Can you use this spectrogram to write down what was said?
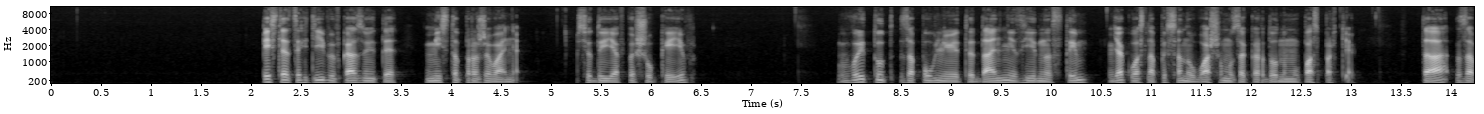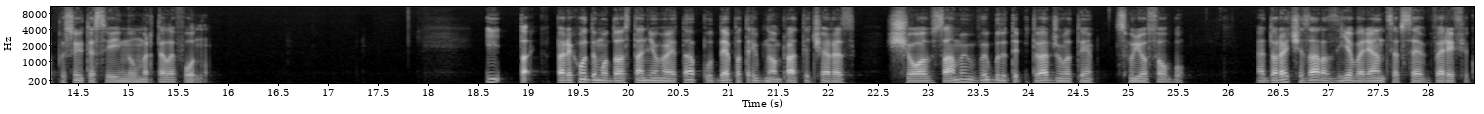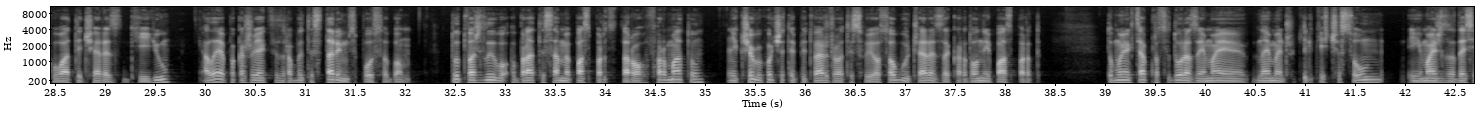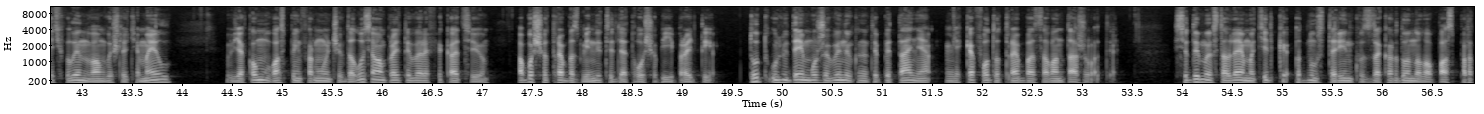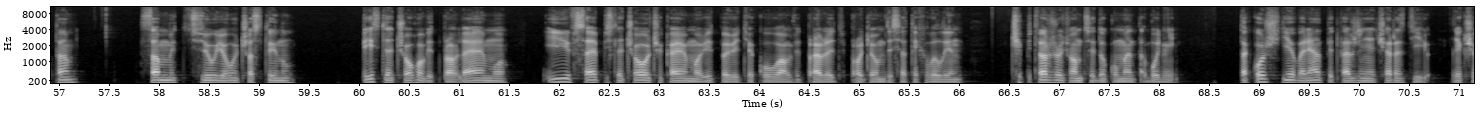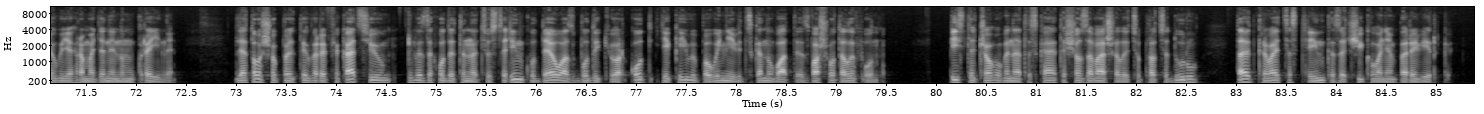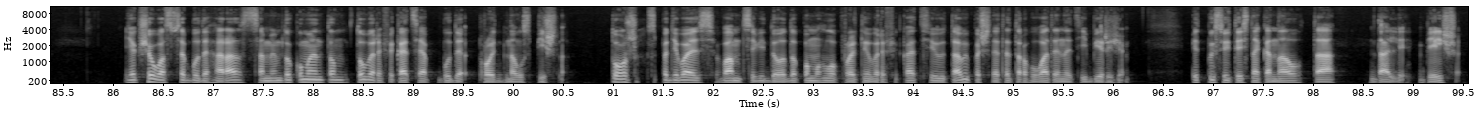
Після цих дій ви вказуєте місто проживання. Сюди я впишу Київ. Ви тут заповнюєте дані згідно з тим, як у вас написано у вашому закордонному паспорті, та записуєте свій номер телефону. І так, переходимо до останнього етапу, де потрібно обрати через що саме ви будете підтверджувати свою особу. Е, До речі, зараз є варіант це все верифікувати через дію, але я покажу, як це зробити старим способом. Тут важливо обрати саме паспорт старого формату, якщо ви хочете підтверджувати свою особу через закордонний паспорт. Тому як ця процедура займає найменшу кількість часу, і майже за 10 хвилин вам вишлють емейл, в якому вас поінформують, чи вдалося вам пройти верифікацію, або що треба змінити для того, щоб її пройти. Тут у людей може виникнути питання, яке фото треба завантажувати. Сюди ми вставляємо тільки одну сторінку з закордонного паспорта, саме цю його частину, після чого відправляємо, і все, після чого чекаємо відповідь, яку вам відправлять протягом 10 хвилин, чи підтверджують вам цей документ або ні. Також є варіант підтвердження через дію, якщо ви є громадянином України. Для того, щоб пройти верифікацію, ви заходите на цю сторінку, де у вас буде QR-код, який ви повинні відсканувати з вашого телефону. Після чого ви натискаєте, що завершили цю процедуру, та відкривається сторінка з очікуванням перевірки. Якщо у вас все буде гаразд з самим документом, то верифікація буде пройдена успішно. Тож, сподіваюсь, вам це відео допомогло пройти верифікацію та ви почнете торгувати на цій біржі. Підписуйтесь на канал та далі більше.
